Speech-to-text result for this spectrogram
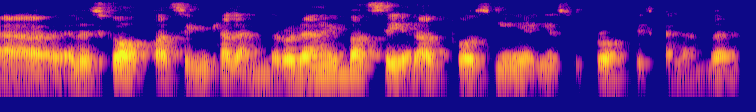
eh, eller skapa sin kalender och den är baserad på sin egen SuperOffice-kalender.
